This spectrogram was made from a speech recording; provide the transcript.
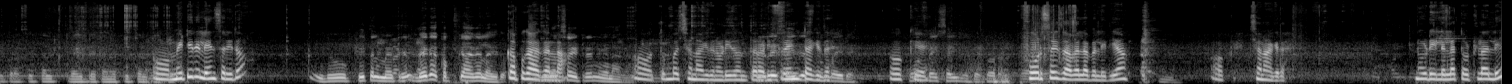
ಈ ಥರ ಪೀತಲ್ ಟ್ರೈ ಬೇಕಂದ್ರೆ ಪೀತಲ್ ಓ ಮೆಟೀರಿಯಲ್ ಏನು ಸರ್ ಇದು? ಇದು ಪೀತಲ್ ಮೆಟೀರಿಯಲ್ ಬೇಗ ಕಪ್ಗೆ ಆಗಲ್ಲ ಇದು. ಕಪ್ಪಗಾಗಲ್ಲ ಆಗಲ್ಲ. ಏನಾಗಲ್ಲ ಓ ತುಂಬ ಚೆನ್ನಾಗಿದೆ ನೋಡಿ ಇದೊಂಥರ ಡಿಫ್ರೆಂಟ್ ಆಗಿದೆ. ಇದೆ. ಓಕೆ ಸೈಜ್ ಇದೆ ಟೋಟಲ್ ಫೋರ್ ಸೈಜ್ ಅವೈಲೇಬಲ್ ಇದೆಯಾ? ಓಕೆ ಚೆನ್ನಾಗಿದೆ. ನೋಡಿ ಇಲ್ಲೆಲ್ಲ ತೊಟ್ಲಲ್ಲಿ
